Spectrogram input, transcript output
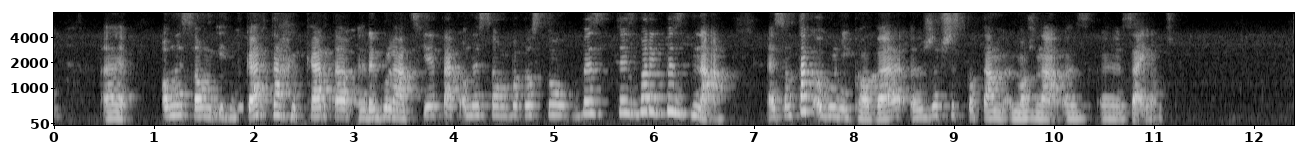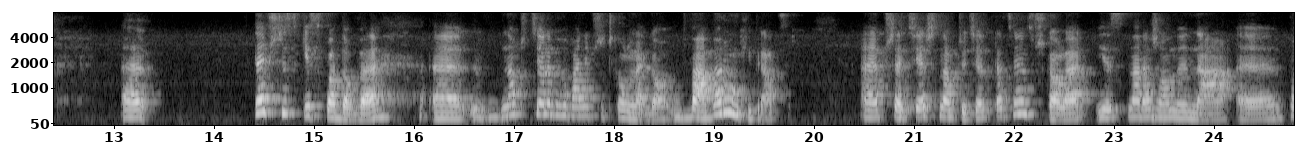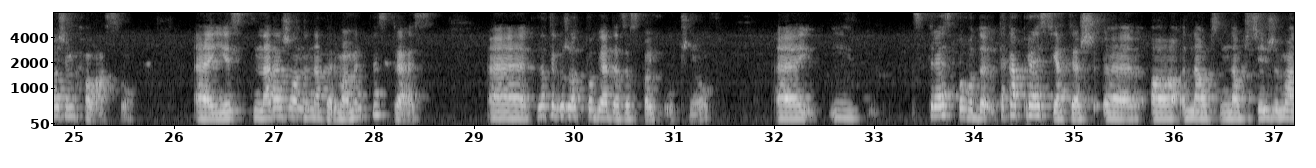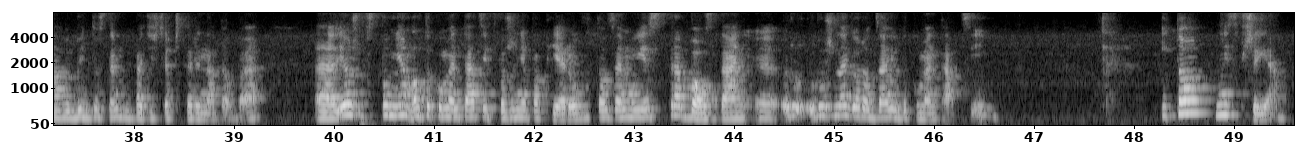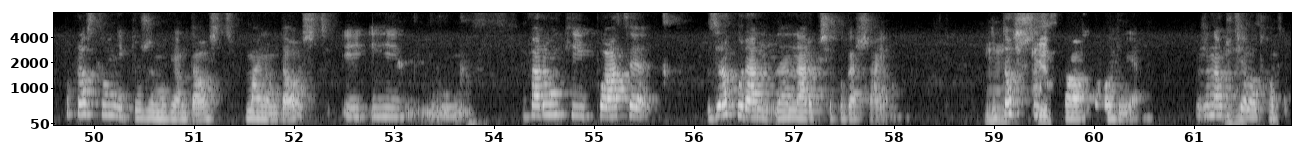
one są, jakby karta, karta regulacje, tak, one są po prostu bez, to jest worek bez dna są tak ogólnikowe, że wszystko tam można e, e, zająć. E, te wszystkie składowe, nauczyciele wychowania przedszkolnego, dwa, warunki pracy. Przecież nauczyciel pracując w szkole jest narażony na poziom hałasu, jest narażony na permanentny stres, dlatego że odpowiada za swoich uczniów. I stres powoduje, taka presja też e, o nauczycieli, że ma być dostępny 24 na dobę. Ja już wspomniałam o dokumentacji tworzenia papierów, to zajmuje sprawozdań, różnego rodzaju dokumentacji. I to nie sprzyja. Po prostu niektórzy mówią dość, mają dość i, i warunki płace z roku na rok się pogarszają. I to mhm. wszystko powoduje, że nauczyciele odchodzą.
